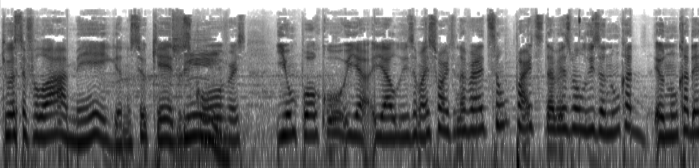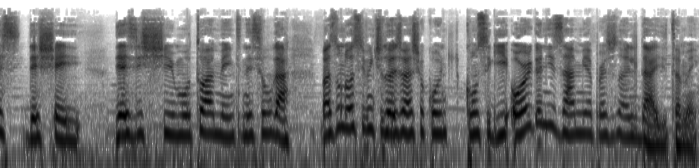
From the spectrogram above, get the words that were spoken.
Que você falou, ah, meiga, não sei o que, dos Sim. covers. E um pouco, e a, e a Luísa mais forte. Na verdade, são partes da mesma Luísa. Nunca, eu nunca deixei de existir mutuamente nesse lugar. Mas no Doce 22 eu acho que eu consegui organizar minha personalidade também.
